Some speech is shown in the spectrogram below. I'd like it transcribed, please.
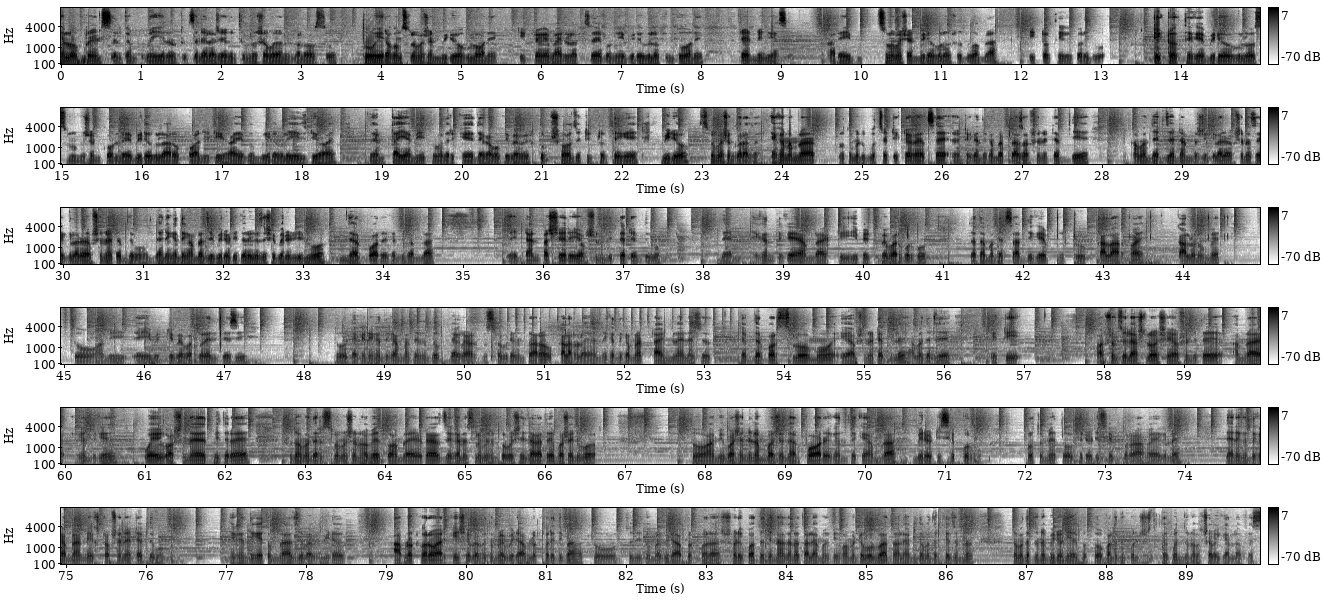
Hello friends welcome to my YouTube channel আশা করি তোমরা সবাই অনেক ভালো আছো। তো এরকম স্লো মোশন ভিডিওগুলো অনেক। টিকটকে ভাইরাল হচ্ছে এবং এই ভিডিওগুলো কিন্তু অনেক ট্রেন্ডিং এ আছে। আর এই স্লো মোশন ভিডিওগুলো শুধু আমরা টিকটক থেকে করে দেবো। টিকটক থেকে ভিডিওগুলো স্লো মোশন করলে ভিডিওগুলো আরও কোয়ালিটি হয় এবং ভিডিওগুলো এইচডি হয়। তাই আমি তোমাদেরকে দেখাবো কীভাবে খুব সহজে টিকটক থেকে ভিডিও স্লো মোশন করা যায়। এখন আমরা প্রথমে ঢুকবো টিকটক আছে এখান থেকে আমরা প্লাস অপশনে ট্যাপ দিয়ে আমাদের যে ডান পাশে গ্যালারি অপশন আছে গ্যালারি অপশনে ট্যাপ দেবো। দেন এখান থেকে আমরা যে ভিডিওটি তৈরি করেছি, সেই ভিডিওটি নেব। নেওয়ার পর এখান থেকে আমরা এই ডান পাশের এই অপশনটিতে ট্যাপ দেবো। দেন এখান থেকে আমরা একটি ইফেক্ট ব্যবহার করব, যাতে আমাদের চারদিকে একটু কালার হয়, কালো রঙের। তো আমি এই ইফেক্টটি ব্যবহার করে দিতেছি। তো দেখেন এখান থেকে আমাদের কিন্তু ব্যাকগ্রাউন্ড ছবিটা কিন্তু আরও কালার হলো। এখান থেকে আমরা টাইম লাইনে ট্যাপ দেওয়ার পর স্লো মো এই অপশনে ট্যাপ দিলে আমাদের যে একটি অপশন চলে আসলো। সেই অপশনটিতে আমরা এখান থেকে ওই অপশনের ভিতরে শুধু আমাদের স্লোমেশন হবে। তো আমরা এটা যেখানে স্লোমেশন করব সেই জায়গাতে বসাই নেব। তো আমি বসাই নিলাম। বসাই নেওয়ার পর এখান থেকে আমরা ভিডিওটি সেভ করব প্রথমে। তো ভিডিওটি সেভ করা হয়ে গেলে দেন এখান থেকে আমরা নেক্সট অপশানে ট্যাপ দেবো। এখান থেকে তোমরা যেভাবে ভিডিও আপলোড করো আর কি, সেভাবে তোমরা ভিডিও আপলোড করে দিবা। তো যদি তোমরা ভিডিও আপলোড করার সঠিক পদ্ধতি না জানো, তাহলে আমাকে কমেন্টে বলবা, তাহলে আমি তোমাদেরকে জন্য, তোমাদের জন্য ভিডিও নিয়ে আসব। তো ভালো থাকবেন সুস্থ থাকবেন ধন্যবাদ সবাইকে, আল্লাহ হাফেজ।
